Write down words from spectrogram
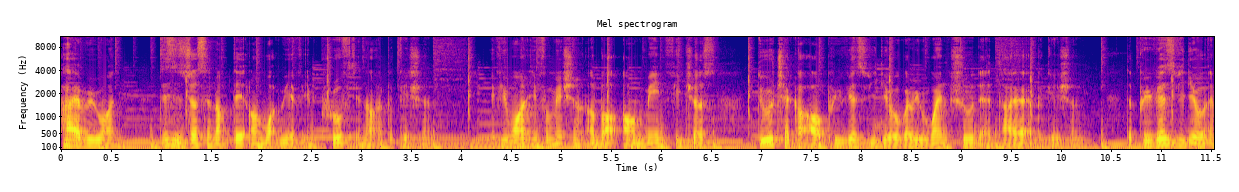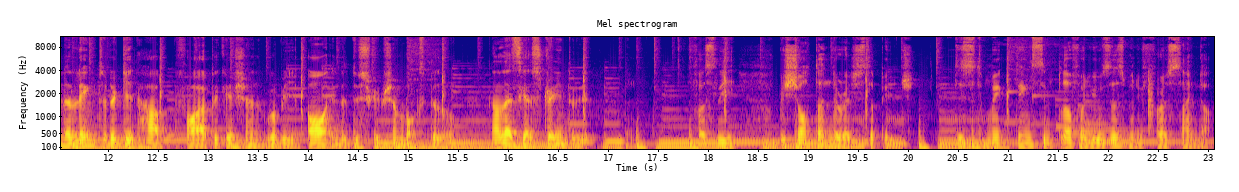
Hi everyone, this is just an update on what we have improved in our application. If you want information about our main features, do check out our previous video where we went through the entire application. The previous video and the link to the GitHub for our application will be all in the description box below. Now let's get straight into it. Firstly, we shortened the register page. This is to make things simpler for users when they first signed up.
